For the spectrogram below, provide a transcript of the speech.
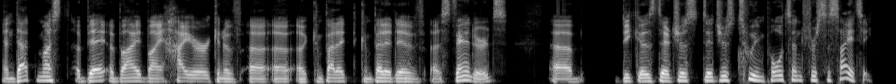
and that must ab- abide by higher kind of uh, uh, uh competitive, uh, standards uh, because they're just they're just too important for society.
